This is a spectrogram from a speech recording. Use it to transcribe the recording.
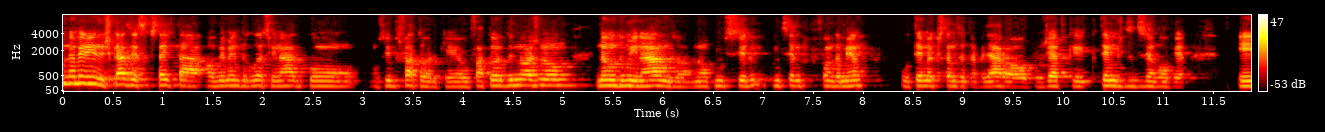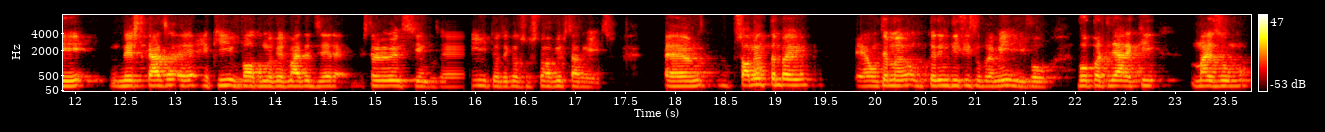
na maioria dos casos, esse receio está, obviamente, relacionado com um simples fator, que é o fator de nós não, não dominarmos ou não conhecer, conhecermos profundamente o tema que estamos a trabalhar ou o projeto que, que temos de desenvolver. E, neste caso, é, aqui, volto uma vez mais a dizer, é extremamente simples, é, e todos aqueles que estão a ouvir sabem isso. Um, pessoalmente, também é um tema um bocadinho difícil para mim e vou, vou partilhar aqui mais um,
